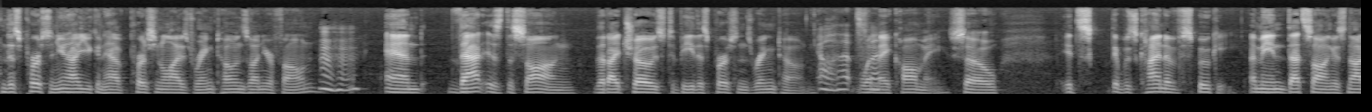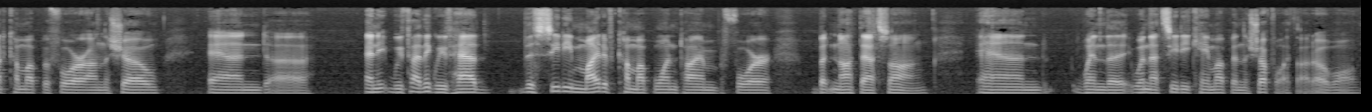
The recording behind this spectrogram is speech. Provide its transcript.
this person, you know how you can have personalized ringtones on your phone, mm-hmm. and that is the song that I chose to be this person's ringtone Oh, that's when fun. they call me. So it's it was kind of spooky. I mean, that song has not come up before on the show, and uh, and it, we've I think we've had this CD might have come up one time before, but not that song. And when the when that CD came up in the shuffle, I thought, oh well,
